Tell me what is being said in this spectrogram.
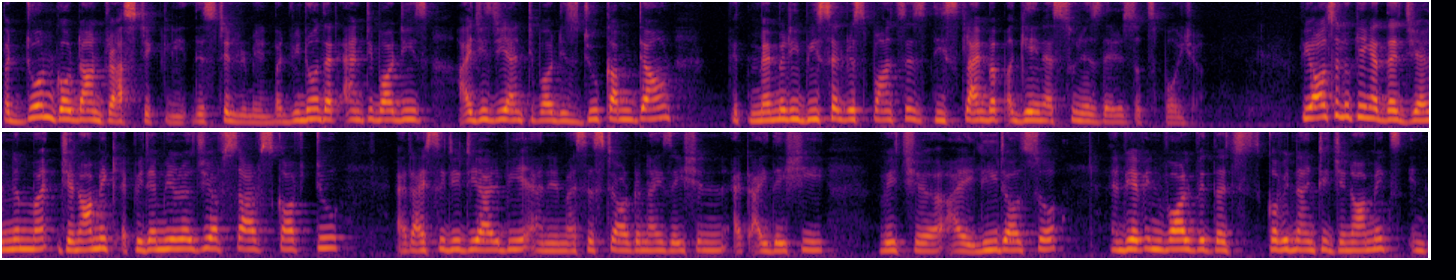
but don't go down drastically. They still remain. But we know that antibodies, IgG antibodies do come down with memory B cell responses. These climb up again as soon as there is exposure. We're also looking at the genomic epidemiology of SARS-CoV-2 at ICDDRB and in my sister organization at IDESHI, which uh, I lead also. And we have involved with the COVID-19 genomics in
